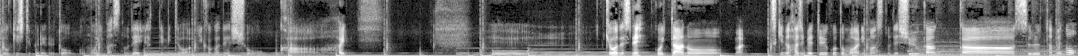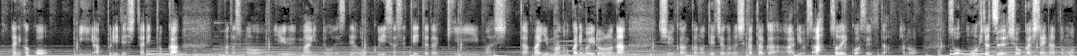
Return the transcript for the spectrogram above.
同期してくれると思いますので、やってみてはいかがでしょうか。はい。えー、今日はですね、こういったあの、まあ、月の初めということもありますので、習慣化するための何かこう、いいアプリでしたりとか、またそのいうマインドをですね、お送りさせていただきました。まあ、今の他にもいろいろな習慣化の定着の仕方があります。あ、そうだ、1個忘れてた。あの、そう、もう一つ紹介したいなと思っ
